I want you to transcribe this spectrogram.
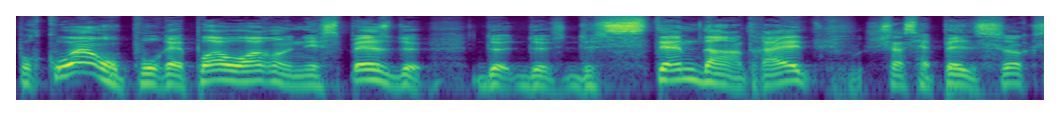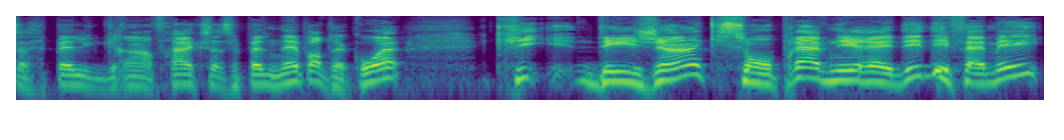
Pourquoi on pourrait pas avoir une espèce de, système d'entraide, ça s'appelle ça, que ça s'appelle grand frère, que ça s'appelle n'importe quoi, qui, des gens qui sont prêts à venir aider des familles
